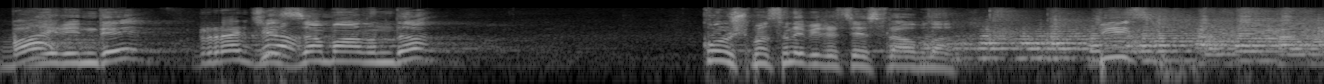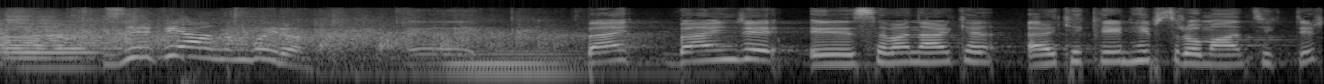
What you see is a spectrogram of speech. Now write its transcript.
Vay. yerinde Racı. ve zamanında konuşmasını biliriz Esra abla. Biz Zülfiye Hanım buyurun. Ben bence e, seven erke- erkeklerin hepsi romantiktir.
